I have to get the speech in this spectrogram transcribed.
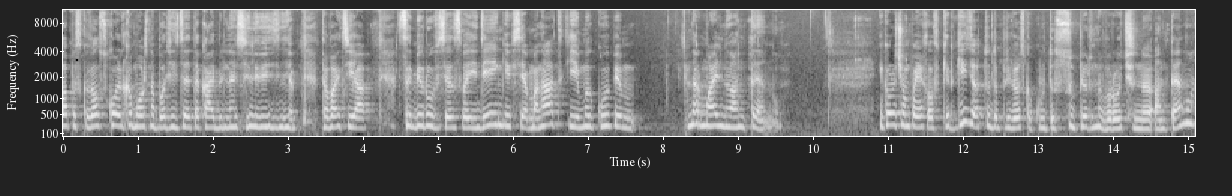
Папа сказал, сколько можно платить за это кабельное телевидение. Давайте я соберу все свои деньги, все манатки, и мы купим нормальную антенну. И, короче, он поехал в Киргизию, оттуда привез какую-то супер навороченную антенну.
